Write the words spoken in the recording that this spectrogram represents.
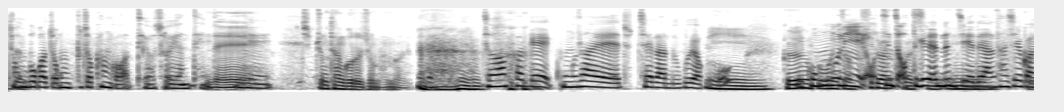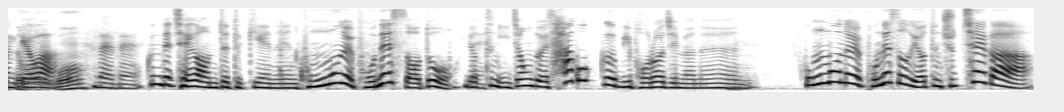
정보가 조금 부족한 것 같아요 저희한테. 네. 집중 탐구로 좀 한번. 예. 정확하게 공사의 주체가 누구였고 예. 이 공문이 진짜 것 어떻게. 됐는지에 예. 대한 사실관계와. 네네 근데 제가 언뜻 듣기에는 공문을 보냈어도 네. 여튼 이 정도의 사고급이 벌어지면은 음. 공문을 보냈어도 여튼 주체가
